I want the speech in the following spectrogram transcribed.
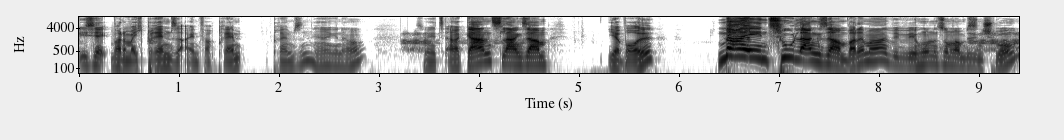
ist ja, warte mal, ich bremse einfach. Brem, bremsen, ja genau. So, jetzt aber ganz langsam. Jawohl. Nein, zu langsam. Warte mal, wir, wir holen uns nochmal ein bisschen Schwung.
